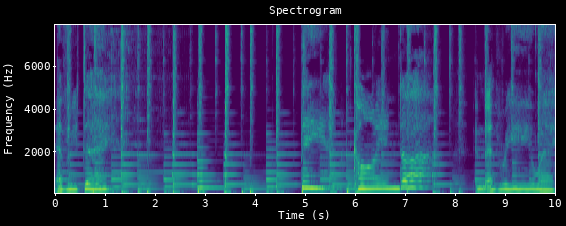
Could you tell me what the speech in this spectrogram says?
every day. Be kinder in every way.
